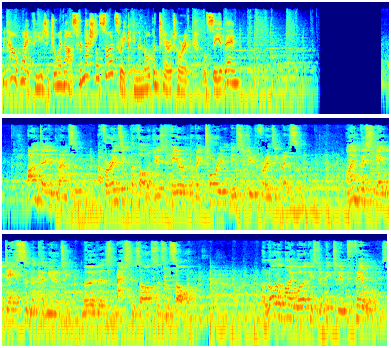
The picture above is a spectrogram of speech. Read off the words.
We can't wait for you to join us for National Science Week in the Northern Territory. We'll see you then. I'm David Ranson, a forensic pathologist here at the Victorian Institute of Forensic Medicine. I investigate deaths in the community, murders, mass disasters and so on. A lot of my work is depicted in films,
